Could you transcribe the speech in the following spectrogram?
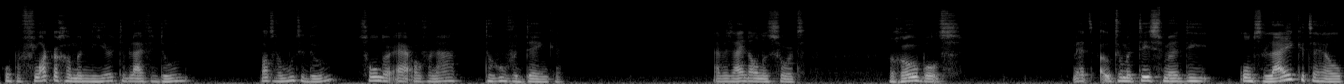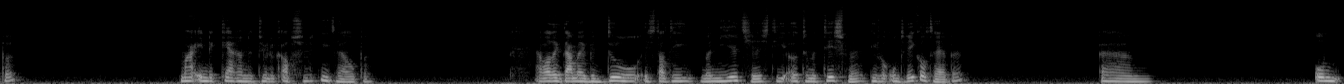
oppervlakkige manier te blijven doen wat we moeten doen, zonder erover na te hoeven denken. En we zijn dan een soort robots met automatisme die ons lijken te helpen, maar in de kern natuurlijk absoluut niet helpen. En wat ik daarmee bedoel is dat die maniertjes, die automatismen die we ontwikkeld hebben, Ehm, om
